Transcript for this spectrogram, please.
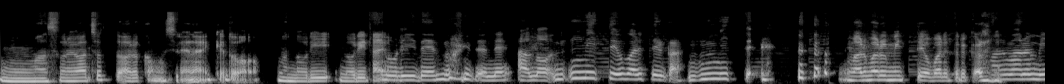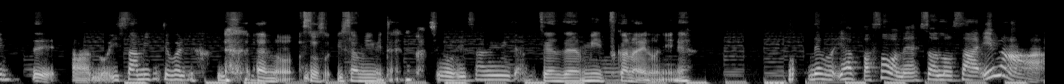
うん、まあそれはちょっとあるかもしれないけど、まあノリ、ノリだよね。ノリで、ノリでね。あの、んみって呼ばれてるから、んみって。まるまるみって呼ばれてるからまね。るまるみって、あの、いさみって呼ばれてる。あの、そうそう、いさみみたいな感じ。うん、いさみみたいな。全然身つかないのにね。でもやっぱそうね、そのさ、今、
